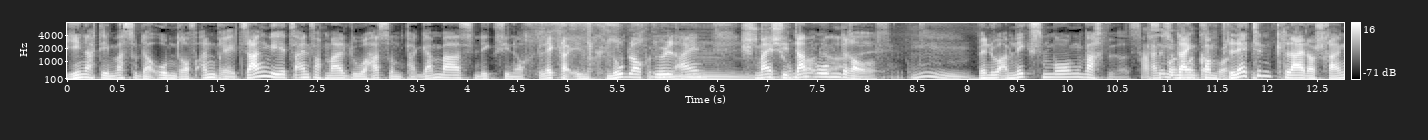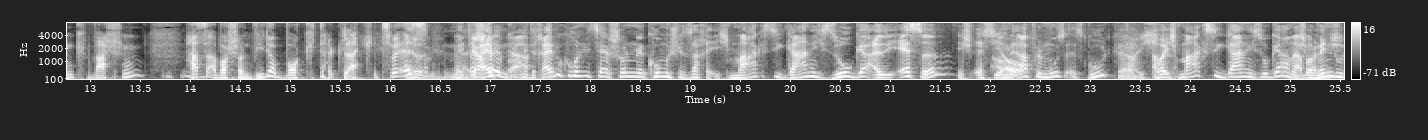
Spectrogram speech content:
je nachdem, was du da oben drauf anbrätst. Sagen wir jetzt einfach mal, du hast so ein paar Gambas, legst sie noch lecker in Knoblauchöl Mm, ein, schmeißt sie dann oben drauf. Wenn du am nächsten Morgen wach wirst, Hast kannst du deinen was davon. kompletten Kleiderschrank waschen, hast aber schon wieder Bock, das gleiche zu essen. Mit, Ja, Reibe, stimmt. mit Reibekuchen ist ja schon eine komische Sache. Ich mag sie gar nicht so gerne. Also ich esse. Ich esse die aber mit auch. Apfelmus ist gut. Ja. aber ich mag sie gar nicht so gerne. Ich aber auch wenn nicht. du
